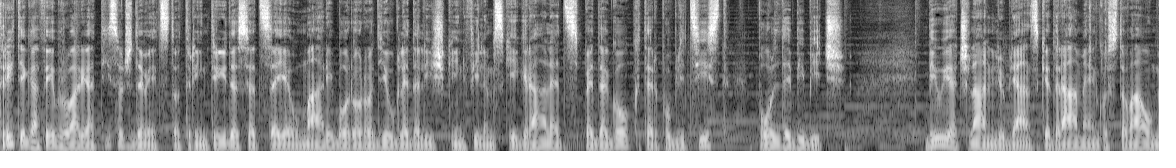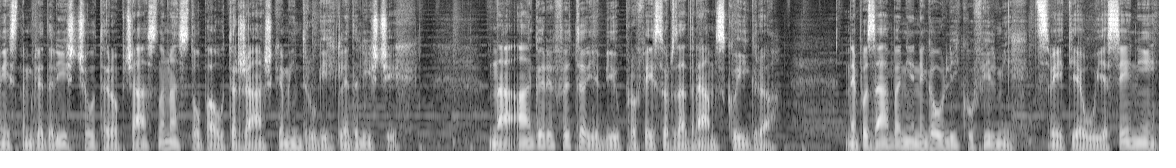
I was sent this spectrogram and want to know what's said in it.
3. februarja 1933 se je v Mariboru rodil gledališki in filmski igralec, pedagog ter publicist Polde Bibič. Bil je član ljubljanske drame, gostoval v mestnem gledališču ter občasno nastopal v tržaškem in drugih gledališčih. Na AGRFT je bil profesor za dramsko igro. Nepozaben je njegov lik v filmih Cvetje v jeseni,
